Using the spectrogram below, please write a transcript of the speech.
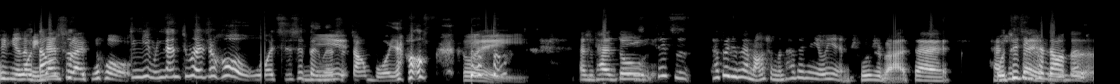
今年的名单出来之后，今年名单出来之后，我其实等的是张博洋。对，但是他都这次他最近在忙什么？他最近有演出是吧？在。我最近看到的，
